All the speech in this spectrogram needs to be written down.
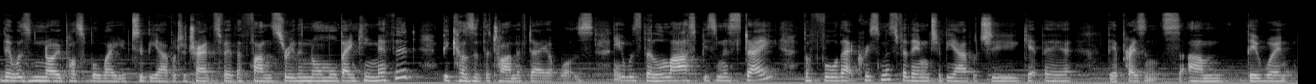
there was no possible way to be able to transfer the funds through the normal banking method because of the time of day it was. It was the last business day before that Christmas for them to be able to get their, their presents. Um, there weren't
